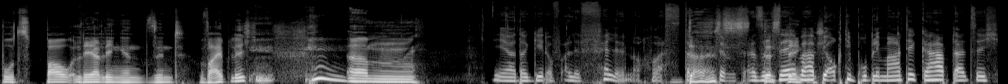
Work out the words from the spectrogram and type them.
Bootsbaulehrlingen sind weiblich. ähm, Ja, da geht auf alle Fälle noch was. Das, Das- stimmt. Also das ich selber habe ja auch die Problematik gehabt, als ich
